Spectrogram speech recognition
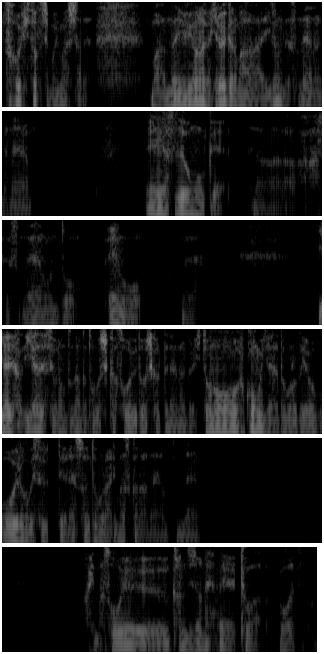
そういう人たちもいましたね。まあね、世の中広いからまあ、いるんですね、なんかね。円安で大儲け。ああれですね、ほんと。円を、ね。いやいや、嫌ですよね、ほんと。なんか投資家、そういう投資家ってね、なんか人の不幸みたいなところで大喜びするっていうね、そういうところありますからね、本当にね。はい、まあそういう感じのね、えー、今日は5月のね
